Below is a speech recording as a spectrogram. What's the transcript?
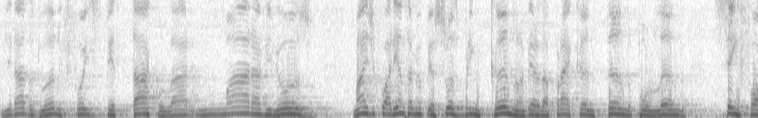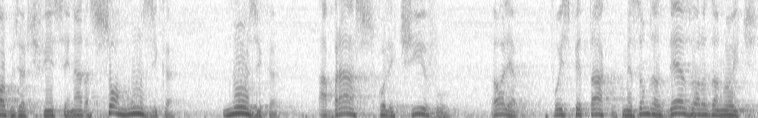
virada do ano que foi espetacular, maravilhoso. Mais de 40 mil pessoas brincando na beira da praia, cantando, pulando, sem fogos de artifício, sem nada, só música, música, abraço coletivo. Olha, foi espetáculo. Começamos às 10 horas da noite,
